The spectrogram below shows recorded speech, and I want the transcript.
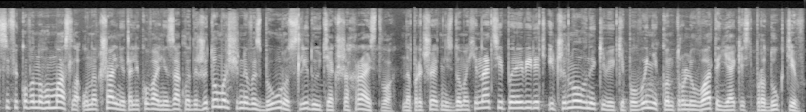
фальсифікованого масла у навчальні та лікувальні заклади Житомирщини в СБУ розслідують як шахрайство. На причетність до махінації перевірять і чиновників, які повинні контролювати якість продуктів.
